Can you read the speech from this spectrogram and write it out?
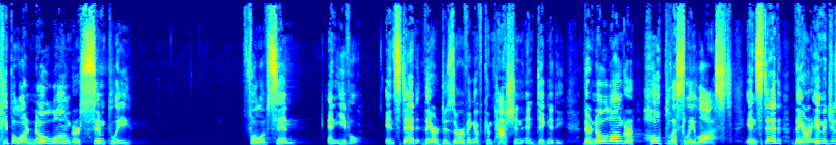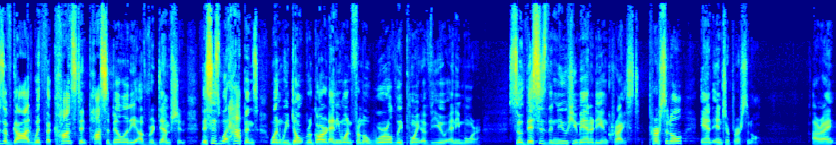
People are no longer simply full of sin and evil. Instead, they are deserving of compassion and dignity. They're no longer hopelessly lost. Instead, they are images of God with the constant possibility of redemption. This is what happens when we don't regard anyone from a worldly point of view anymore. So, this is the new humanity in Christ personal and interpersonal. All right?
